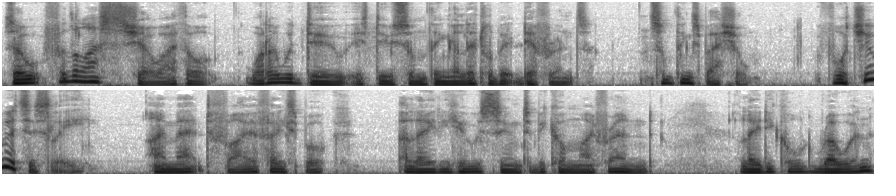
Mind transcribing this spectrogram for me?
So, for the last show, I thought what I would do is do something a little bit different, something special. Fortuitously, I met via Facebook a lady who was soon to become my friend, a lady called Rowan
